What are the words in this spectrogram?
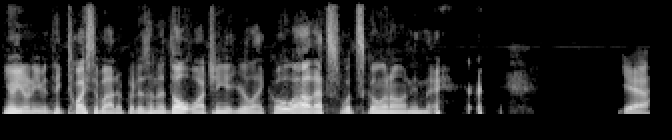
you know, you don't even think twice about it, but as an adult watching it, you're like, oh wow, that's what's going on in there. Yeah.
